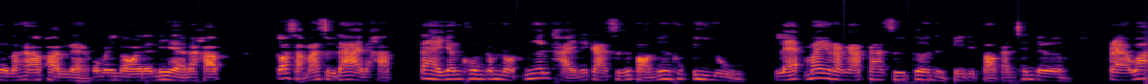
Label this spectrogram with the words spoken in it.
เงินละ5,000เนี่ยก็ไม่น้อยนะเนี่ยนะครับ ก็สามารถซื้อได้นะครับ แต่ยังคงกำหนดเงื่อนไขในการซื้อต่อเนื่องทุกปีอยู่ และไม่ระงับการซื้อเกิน 1 ปีติดต่อกันเช่นเดิม แปลว่า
